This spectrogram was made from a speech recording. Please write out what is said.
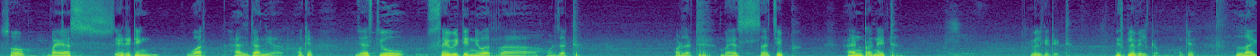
So BIOS editing work has done here okay? Just you save it in your uh, what is that? What is that? BIOS uh, chip and run it. You will get it. Display will come okay like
